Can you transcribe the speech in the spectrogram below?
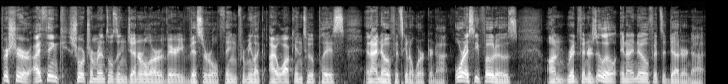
For sure. I think short term rentals in general are a very visceral thing for me. Like, I walk into a place and I know if it's going to work or not, or I see photos on Redfin or Zillow and I know if it's a dud or not.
